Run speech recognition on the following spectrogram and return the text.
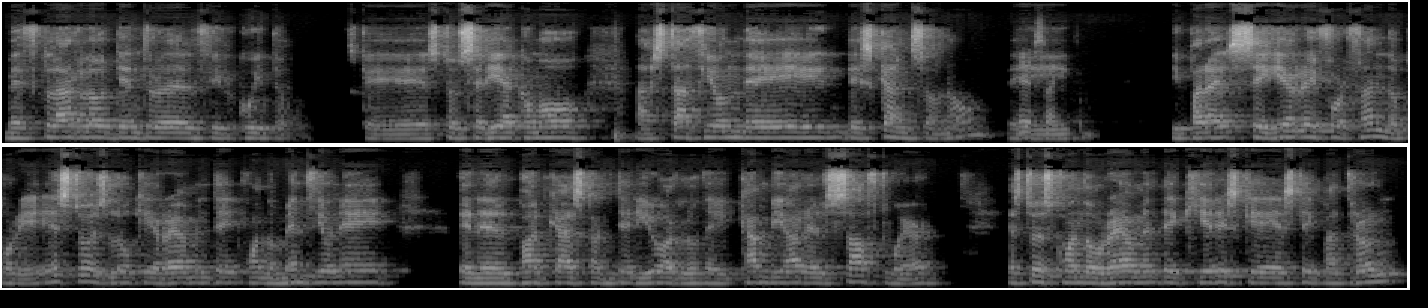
mezclarlo dentro del circuito. Es que esto sería como la estación de descanso, ¿no? Exacto. Y, y para seguir reforzando, porque esto es lo que realmente cuando mencioné en el podcast anterior, lo de cambiar el software, esto es cuando realmente quieres que este patrón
